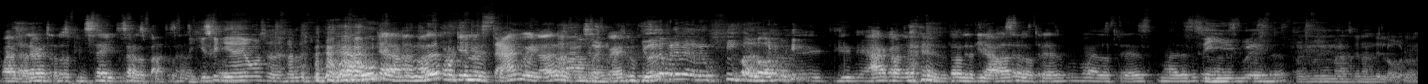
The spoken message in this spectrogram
o andar levantando los pinches deditos a los patos. en Dijiste que pinches ya íbamos a dejar de. Era uh, que la mamá de por qué no están, güey, nada de los Ah, pinches bueno. juegos. Yo en la feria me gané un balón, güey. Eh, Ah, cuando, donde tirabas a los tres, a los tres madres de Sí, güey. Fue mi más grande logro.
